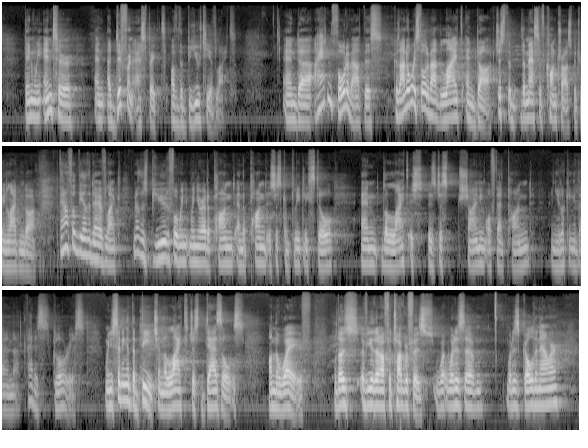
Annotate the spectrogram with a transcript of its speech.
then we enter an, a different aspect of the beauty of light. And uh, I hadn't thought about this because I'd always thought about light and dark, just the, the massive contrast between light and dark. But then I thought the other day of like, you know, this beautiful when, when you're at a pond and the pond is just completely still and the light is, is just shining off that pond and you're looking at that and like, that is glorious. When you're sitting at the beach and the light just dazzles on the wave, those of you that are photographers, what, what, is, um, what is golden hour?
